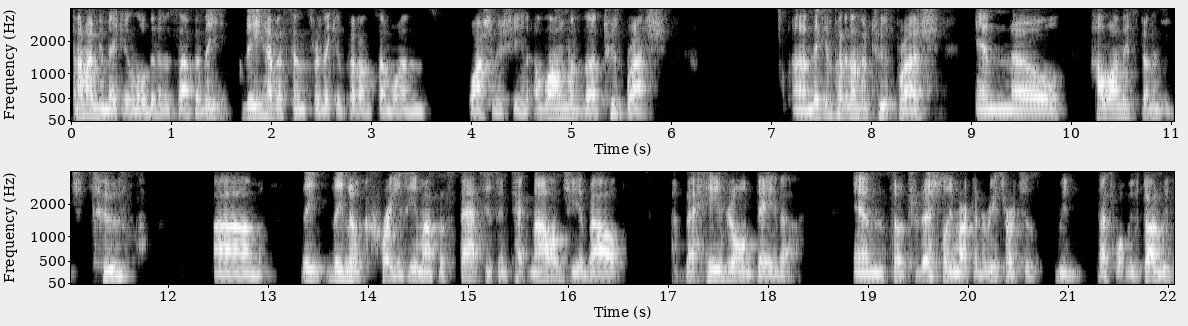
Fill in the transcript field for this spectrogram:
And I might be making a little bit of this up, but they they have a sensor they can put on someone's washing machine along with the toothbrush. Um, they can put it on their toothbrush and know how long they spend on each tooth. Um, they they know crazy amounts of stats using technology about behavioral data. And so traditionally, market research is we that's what we've done. We've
